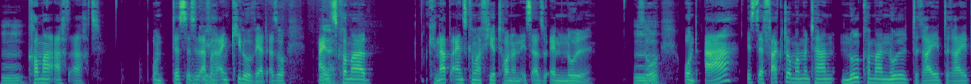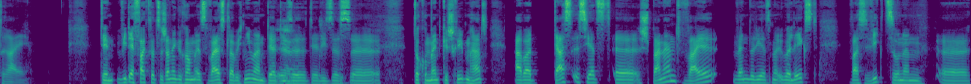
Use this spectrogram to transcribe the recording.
Mhm. Und das ist Okay. einfach ein Kilowert. Also 1, knapp 1,4 Tonnen ist also M0. Mhm. So. Und A ist der Faktor momentan 0,0333. Den, wie der Faktor zustande gekommen ist, weiß, glaube ich, niemand, der, Ja. diese, der dieses äh, Dokument geschrieben hat. Aber das ist jetzt äh, spannend, weil, wenn du dir jetzt mal überlegst, was wiegt so ein äh,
